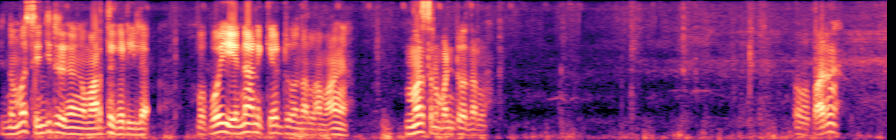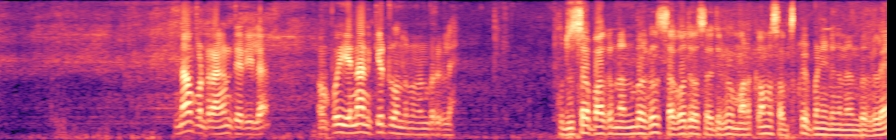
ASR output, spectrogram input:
இந்த மாதிரி செஞ்சுட்டு இருக்காங்க மரத்துக்கடியில். இப்போ போய் என்னன்னு கேட்டு வந்துடலாம் வாங்க. விமர்சனம் பண்ணிட்டு வந்துடலாம் ஓ பாருங்க. என்ன பண்ணுறாங்கன்னு தெரியல. நம்ம போய் என்னன்னு கேட்டு வந்துடணும் நண்பர்களே. புதுசாக பார்க்குற நண்பர்கள் சகோதர சகோதரிகள் மறக்காமல் சப்ஸ்கிரைப் பண்ணிவிடுங்க நண்பர்களே.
